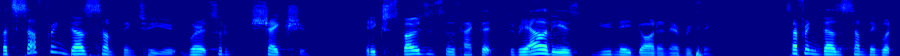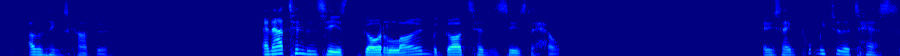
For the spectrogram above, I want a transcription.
But suffering does something to you where it sort of shakes you. It exposes to the fact that the reality is you need God in everything. Suffering does something what other things can't do. And our tendency is to go it alone, but God's tendency is to help. And He's saying, Put me to the test,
